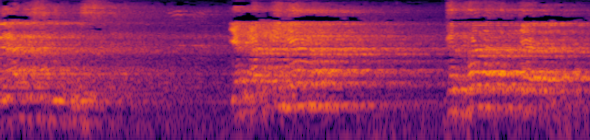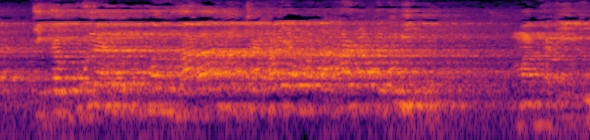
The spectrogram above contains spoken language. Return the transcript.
garis lurus yang artinya gerhana terjadi jika bulan menghalangi cahaya matahari ke bumi maka itu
